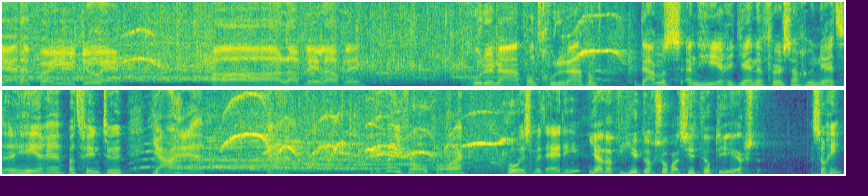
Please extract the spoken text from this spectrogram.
Jennifer, you do it. Oh, lovely, lovely. Goedenavond, goedenavond. Dames en heren, Jennifer zag u net. Eh, heren, wat vindt u? Ja, hè? Ja, daar ben even over, hoor. Hoe is het met Eddie? Ja, dat we hier toch zomaar zitten op die eerste. Sorry?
